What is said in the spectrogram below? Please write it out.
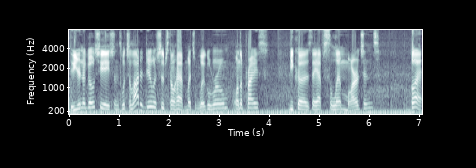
do your negotiations which a lot of dealerships don't have much wiggle room on the price because they have slim margins but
